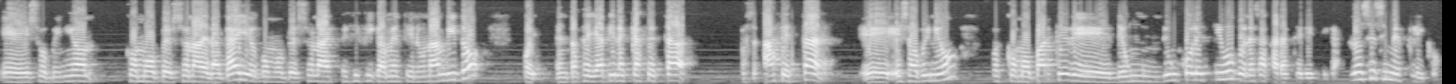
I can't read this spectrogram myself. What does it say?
eh, su opinión como persona de la calle o como persona específicamente en un ámbito, pues entonces ya tienes que aceptar, aceptar eh, esa opinión pues como parte de, un, de un colectivo con esas características. No sé si me explico.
